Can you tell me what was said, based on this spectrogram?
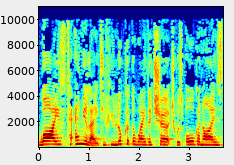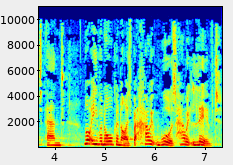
wise to emulate. If you look at the way the church was organized and not even organized, but how it was, how it lived,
